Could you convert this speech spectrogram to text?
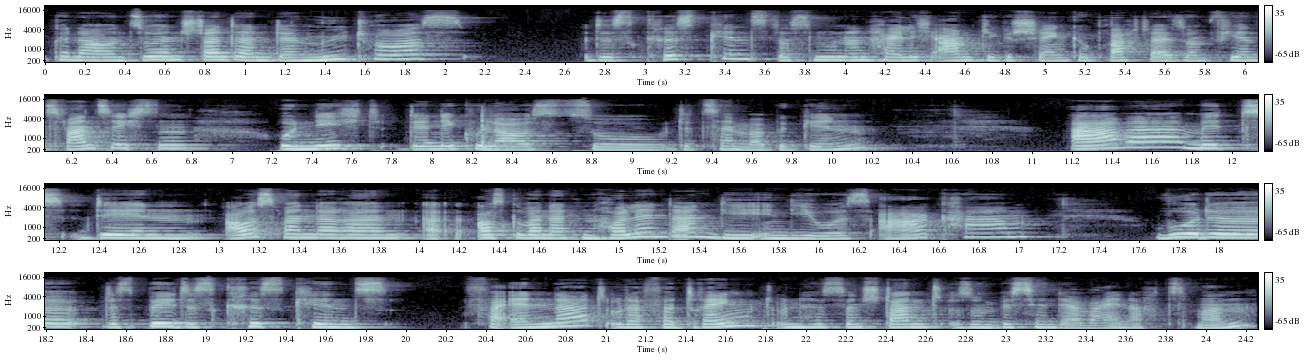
Genau, und so entstand dann der Mythos des Christkinds, das nun an Heiligabend die Geschenke brachte, also am 24. und nicht der Nikolaus zu Dezemberbeginn. Aber mit den Auswanderern, äh, ausgewanderten Holländern, die in die USA kamen, wurde das Bild des Christkinds verändert oder verdrängt und es entstand so ein bisschen der Weihnachtsmann.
